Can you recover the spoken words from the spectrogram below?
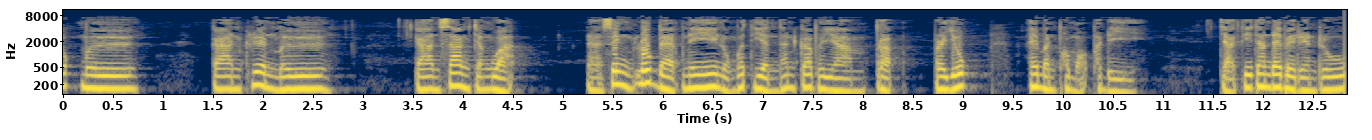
ยกมือ การเคลื่อนมือ การสร้างจังหวะนะซึ่งรูปแบบนี้หลวงพ่อเทียนท่านก็พยายามปรับประยุกต์ให้มันพอเหมาะพอดี จากที่ท่านได้ไปเรียนรู้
